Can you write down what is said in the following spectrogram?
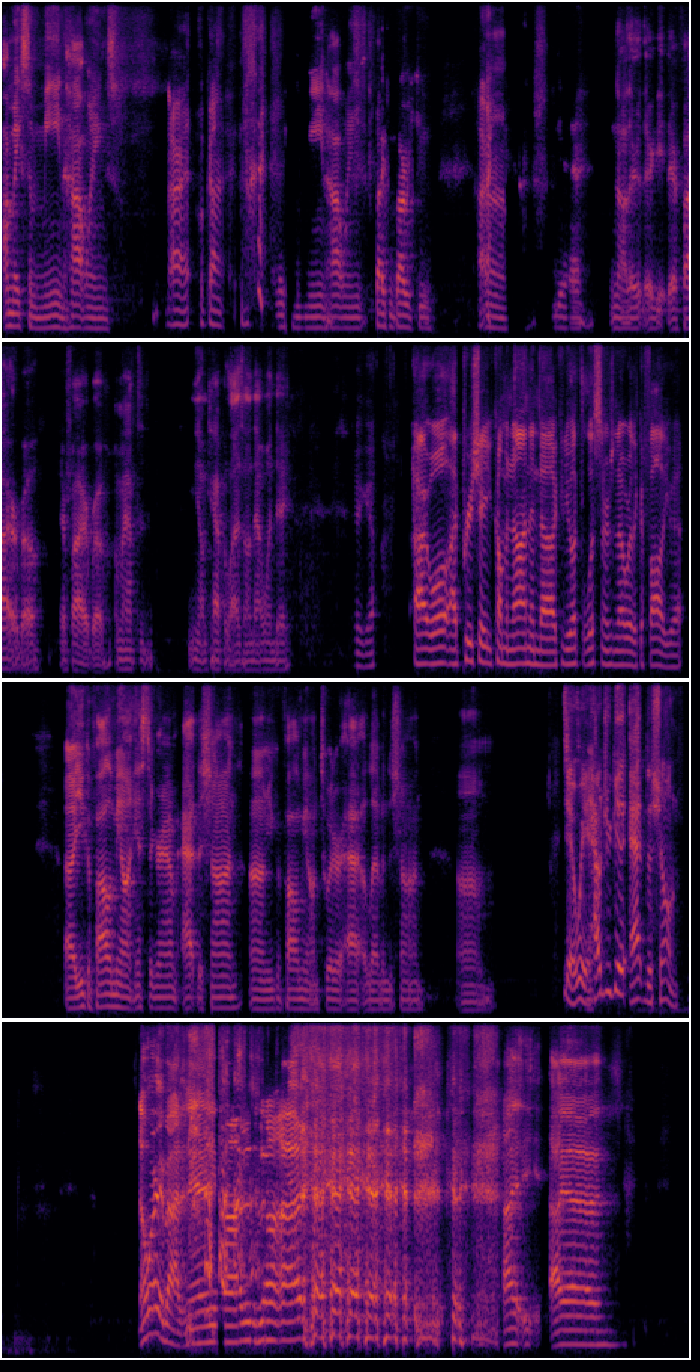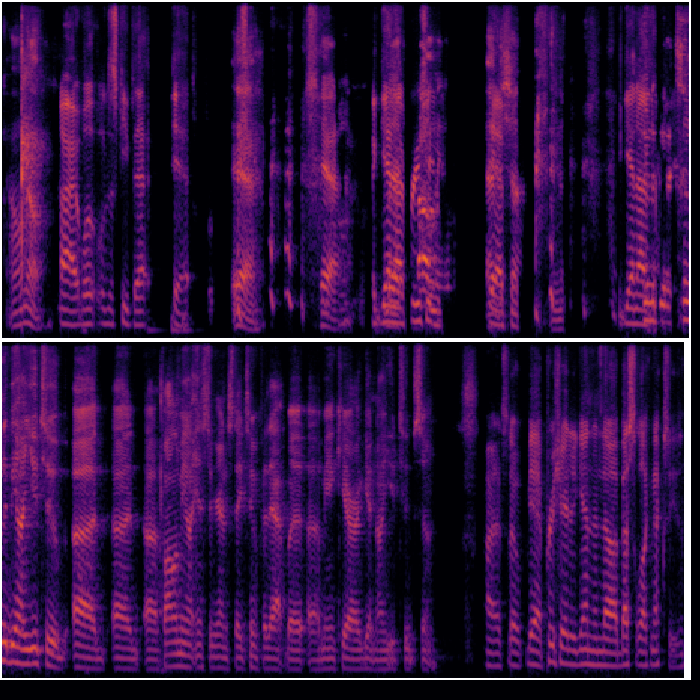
I make some mean hot wings. All right. Okay. I make some mean hot wings, spicy barbecue. All right. Um, yeah, no, they're they're they're fire, bro. They're fire, bro. I'm gonna have to, you know, capitalize on that one day. There you go. All right. Well, I appreciate you coming on, and uh, could you let the listeners know where they can follow you at? Uh, you can follow me on Instagram at Deshaun. Um, you can follow me on Twitter at 11 Deshaun. Um, Yeah. Wait. How'd you get at Deshaun? don't worry about it, man. You know, I, just don't, I, I, uh, I don't know. All right. We'll we'll just keep that. Yeah. Yeah, yeah. Again, I appreciate. me yeah. Deshaun. You know. Again, soon, to be, soon to be on YouTube. Uh, uh, uh, follow me on Instagram and stay tuned for that. But uh, me and Kiara are getting on YouTube soon. All right, that's dope. Yeah, appreciate it again, and uh, best of luck next season.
